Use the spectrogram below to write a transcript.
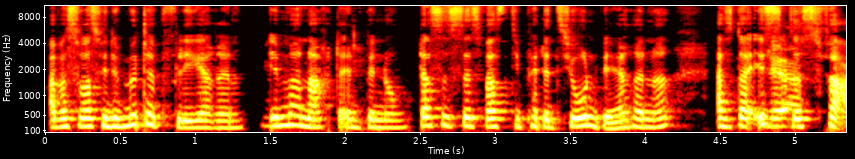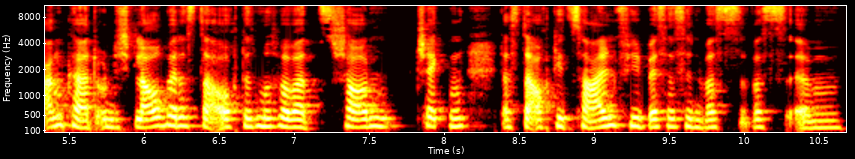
aber sowas wie eine Mütterpflegerin, mhm. immer nach der Entbindung. Das ist das, was die Petition wäre. Ne? Also da ist ja. das verankert und ich glaube, dass da auch, das muss man aber schauen, checken, dass da auch die Zahlen viel besser sind, was, was ähm,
